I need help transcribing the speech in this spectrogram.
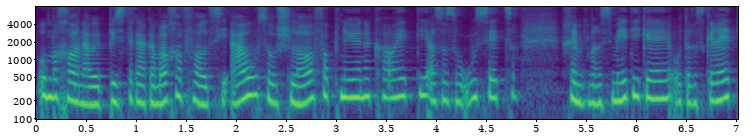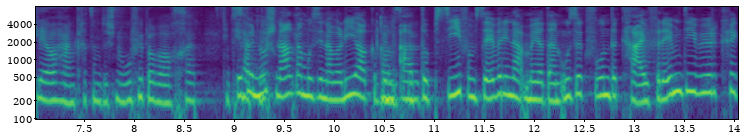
Und man kann auch etwas dagegen machen, falls sie auch so Schlafapnoen hätte, also so Aussetzer, könnte man ein Medi geben oder ein Gerät anhängen, um den Schnauf zu überwachen. Eben nur schnell, da muss ich nochmal einhaken, beim Autopsie vom Severin hat man ja dann herausgefunden, keine fremde Wirkung,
